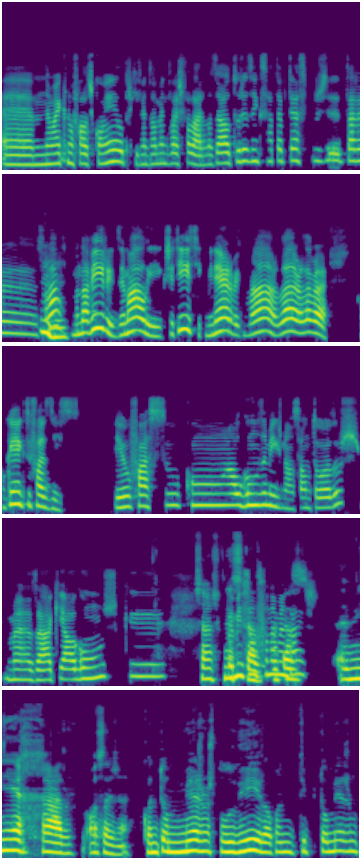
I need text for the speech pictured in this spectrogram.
Ah, não é que não fales com ele, porque eventualmente vais falar, mas há alturas em que só te apetece por estar a, sei lá, Uhum. mandar vir e dizer mal e que chatice, e que me enerva, e que blá, blá, blá, blá. Com quem é que tu fazes isso? Eu faço com alguns amigos, não são todos, mas há aqui alguns que Sabes que para mim são caso, acaso, fundamentais. a mim é raro, ou seja, quando estou mesmo a explodir ou quando tipo estou mesmo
